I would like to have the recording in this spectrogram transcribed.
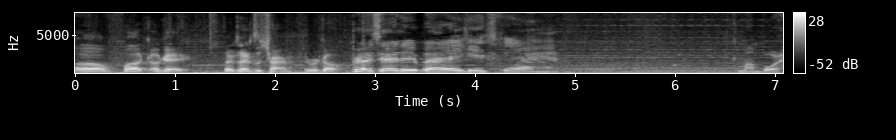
oh fuck. Okay. Third time's the charm. Here we go. Press anybody scared. Come on, boy.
